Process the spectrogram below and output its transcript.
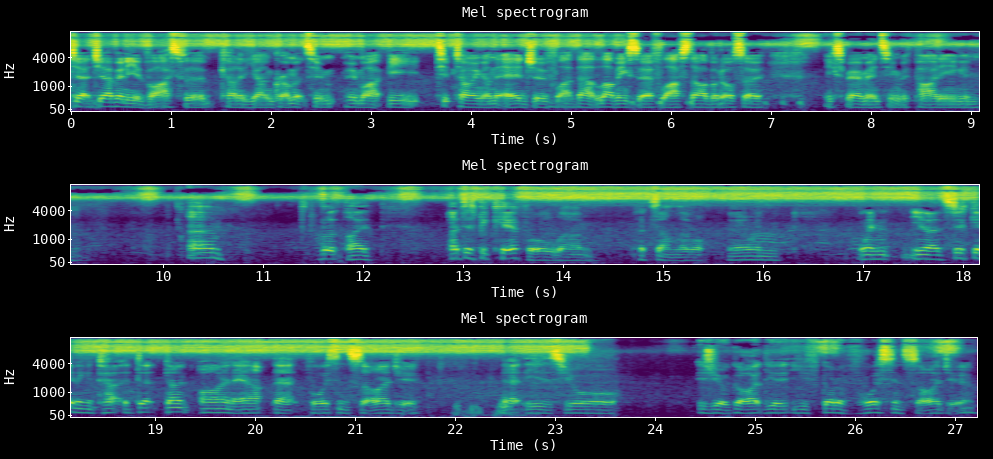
do, you, do you have any advice for kind of young grommets who, who might be tiptoeing on the edge of like that loving surf lifestyle, but also experimenting with partying and Um, look, I, I just be careful um, at some level. You know, when, when you know, it's just getting in touch. Don't iron out that voice inside you. That is your, is your guide. You, you've got a voice inside you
